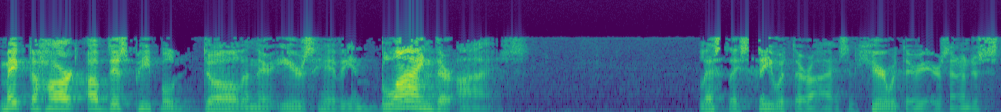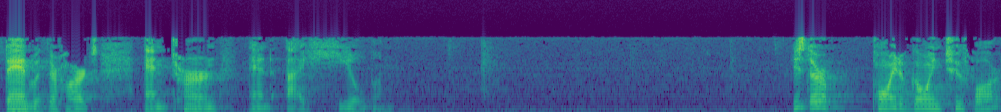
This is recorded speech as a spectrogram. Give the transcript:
Make the heart of this people dull and their ears heavy, and blind their eyes, lest they see with their eyes, and hear with their ears, and understand with their hearts, and turn, and I heal them. Is there a point of going too far?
